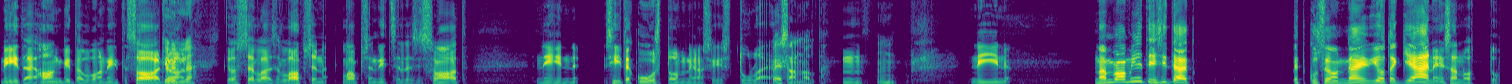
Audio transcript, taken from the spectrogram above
niitä ei hankita, vaan niitä saadaan. kyllä. Jos sellaisen lapsen, lapsen itsellesi saat, niin siitä kuusi tonnia siis tulee. Vesanolta. Niin mä vaan mietin sitä, että, että kun se on näin jotenkin ääneen sanottu,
